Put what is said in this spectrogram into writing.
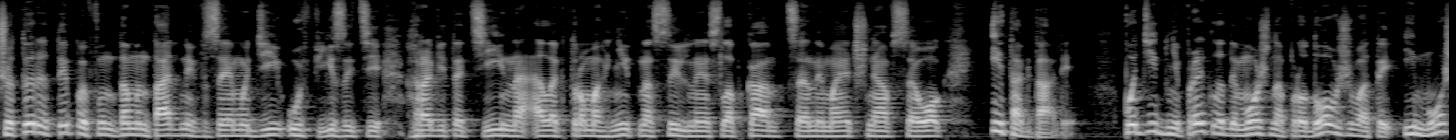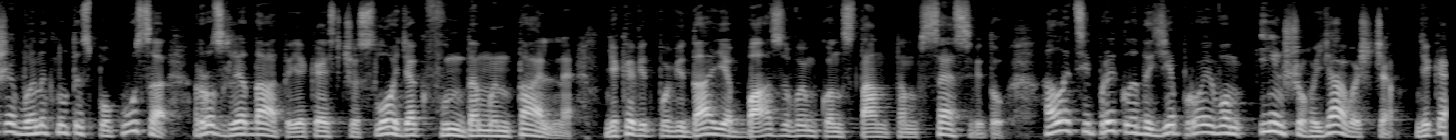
чотири типи фундаментальних взаємодій у фізиці, гравітаційна, електромагнітна, сильна і слабка, це не маячня, все ок, і так далі. Подібні приклади можна продовжувати, і може виникнути спокуса розглядати якесь число як фундаментальне, яке відповідає базовим константам всесвіту. Але ці приклади є проявом іншого явища, яке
